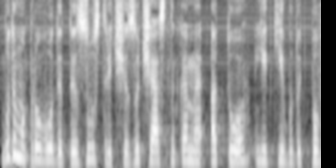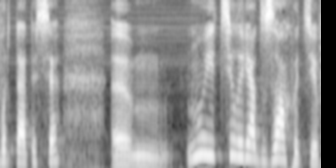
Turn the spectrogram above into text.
Будемо проводити зустрічі з учасниками АТО, які будуть повертатися. Ем, Ну і цілий ряд заходів,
